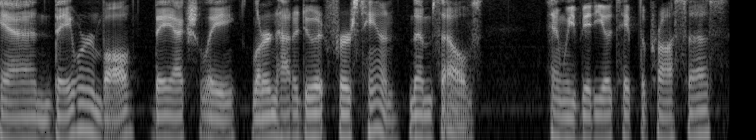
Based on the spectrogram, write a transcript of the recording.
and they were involved. They actually learned how to do it firsthand themselves and we videotaped the process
